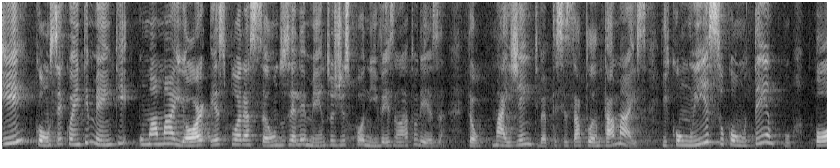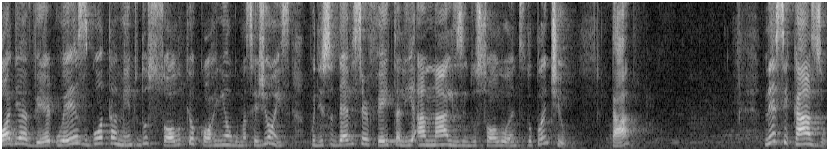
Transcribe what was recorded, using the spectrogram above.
E, consequentemente, uma maior exploração dos elementos disponíveis na natureza. Então, mais gente vai precisar plantar mais. E com isso, com o tempo, pode haver o esgotamento do solo que ocorre em algumas regiões. Por isso, deve ser feita ali a análise do solo antes do plantio, tá? Nesse caso,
